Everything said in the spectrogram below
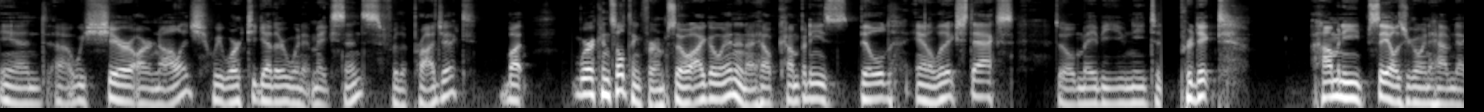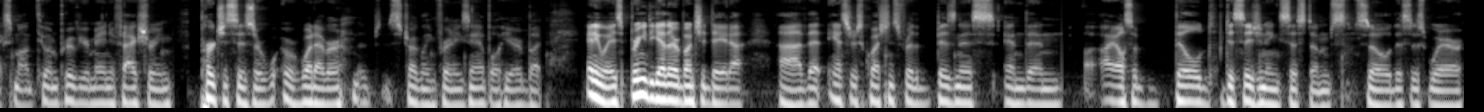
and uh, we share our knowledge. We work together when it makes sense for the project. But we're a consulting firm. So I go in and I help companies build analytics stacks. So maybe you need to predict how many sales you're going to have next month to improve your manufacturing purchases or, or whatever. I'm struggling for an example here, but anyways, bringing together a bunch of data uh, that answers questions for the business, and then I also build decisioning systems. So this is where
